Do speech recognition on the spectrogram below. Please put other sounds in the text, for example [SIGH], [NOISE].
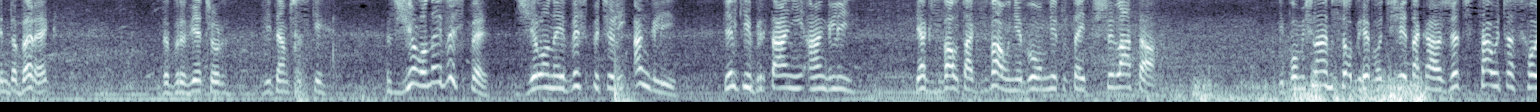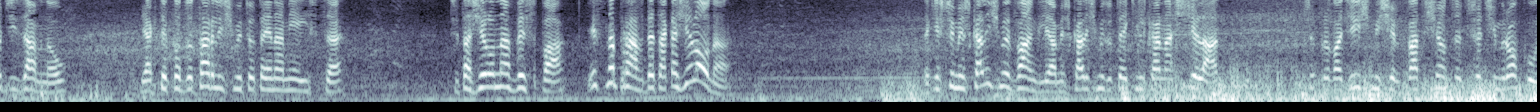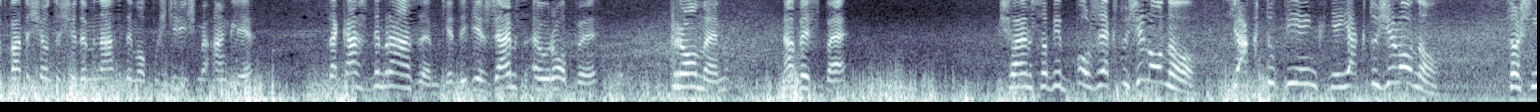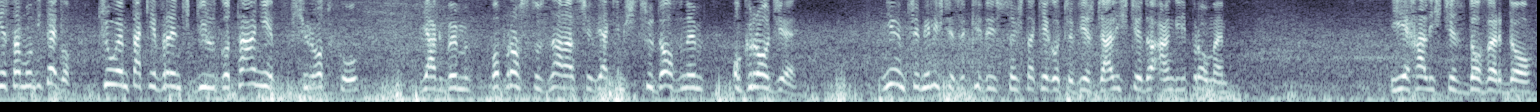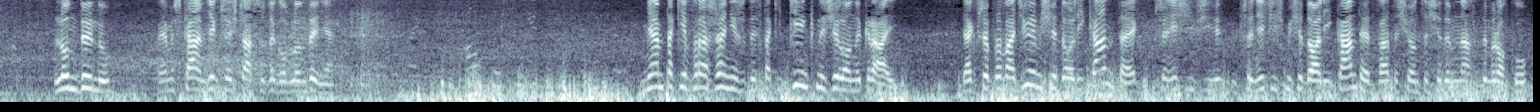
Dzień doberek. Dobry wieczór. Witam wszystkich z Zielonej Wyspy. Z Zielonej Wyspy, czyli Anglii. Wielkiej Brytanii, Anglii. Jak zwał, tak zwał. Nie było mnie tutaj 3 lata. I pomyślałem sobie, bo dzisiaj taka rzecz cały czas chodzi za mną. Jak tylko dotarliśmy tutaj na miejsce, czy ta Zielona Wyspa jest naprawdę taka zielona. Jak jeszcze mieszkaliśmy w Anglii, a mieszkaliśmy tutaj kilkanaście lat, Przeprowadziliśmy się w 2003 roku, w 2017 opuściliśmy Anglię. Za każdym razem, kiedy wjeżdżałem z Europy promem na wyspę, myślałem sobie, Boże, jak tu zielono! Jak tu pięknie, jak tu zielono! Coś niesamowitego. Czułem takie wręcz gilgotanie w środku, jakbym po prostu znalazł się w jakimś cudownym ogrodzie. Nie wiem, czy mieliście kiedyś coś takiego, czy wjeżdżaliście do Anglii promem i jechaliście z Dover do Londynu. Ja mieszkałem większość czasu tego w Londynie. Miałem takie wrażenie, że to jest taki piękny zielony kraj. Jak przeprowadziłem się do Alicante, przenieśliśmy, przenieśliśmy się do Alicante w 2017 roku,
